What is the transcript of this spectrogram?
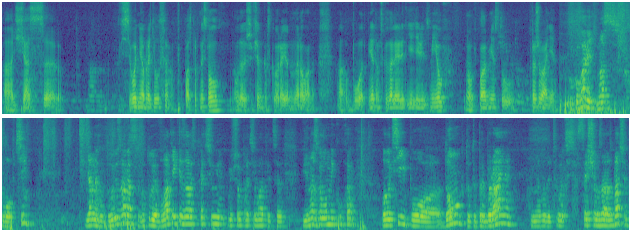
А сейчас э, сегодня обратился в паспортный стол, вот это Шевченковского района, на. Вот, мне там сказали, говорит, говорит, Змеев, ну, по месту проживания. Куховарять у нас хлопці. Я не готую зараз. Готує Влад, який зараз працює, пішов працювати. Це він у нас головний кухар. Олексій по дому, тут і прибирає. І наводить ось все, що ви зараз бачите,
